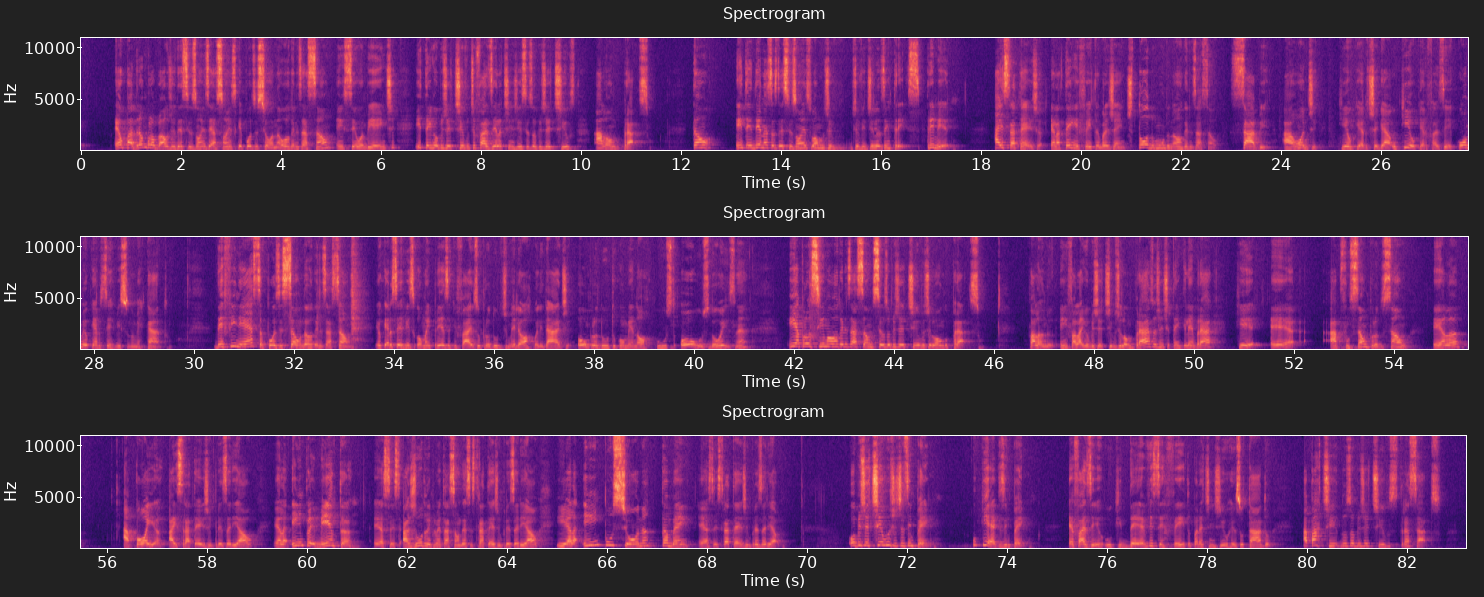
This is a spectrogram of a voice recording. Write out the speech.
é o padrão global de decisões e ações que posiciona a organização em seu ambiente e tem o objetivo de fazê-la atingir esses objetivos a longo prazo. Então, entendendo essas decisões, vamos dividi-las em três. Primeiro, a estratégia, ela tem efeito abrangente? Todo mundo na organização sabe aonde que eu quero chegar, o que eu quero fazer, como eu quero serviço no mercado? Define essa posição da organização. Eu quero serviço com uma empresa que faz o produto de melhor qualidade ou um produto com menor custo, ou os dois, né? E aproxima a organização de seus objetivos de longo prazo. Falando em falar em objetivos de longo prazo, a gente tem que lembrar que é, a função produção, ela apoia a estratégia empresarial, ela implementa essa, ajuda na implementação dessa estratégia empresarial e ela impulsiona também essa estratégia empresarial. Objetivos de desempenho. O que é desempenho? É fazer o que deve ser feito para atingir o resultado a partir dos objetivos traçados.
